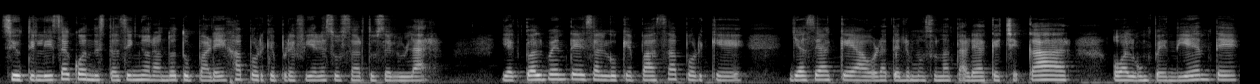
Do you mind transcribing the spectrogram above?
se utiliza cuando estás ignorando a tu pareja porque prefieres usar tu celular. Y actualmente es algo que pasa porque ya sea que ahora tenemos una tarea que checar o algún pendiente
